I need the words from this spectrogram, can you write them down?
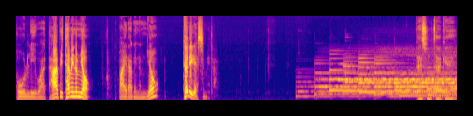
Holy Water 비타민 음료, 바이라민 음료 드리겠습니다. 배순탁의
